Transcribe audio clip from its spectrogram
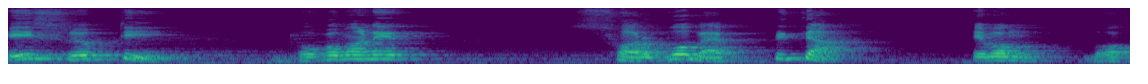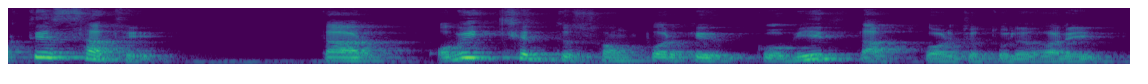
এই শ্লোকটি ভগবানের সর্বব্যাপিতা এবং ভক্তের সাথে তার অবিচ্ছেদ্য সম্পর্কের গভীর তাৎপর্য তুলে ধরে।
